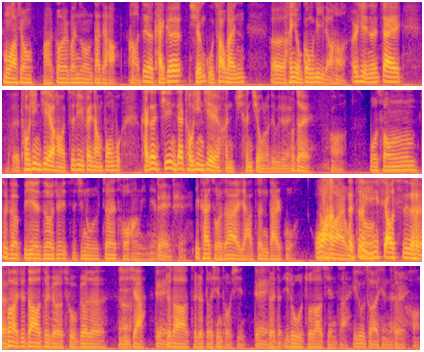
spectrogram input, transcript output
木华兄啊，各位观众大家好。好，这个凯哥选股操盘呃很有功力的哈，而且呢在呃投信界哈资历非常丰富。凯哥，其实你在投信界很很久了，对不对？哦，对哦，我从这个毕业之后就一直进入就在投行里面。对对，一开始我在亚证待过。哇，那都已经消失了。后来就到这个楚哥的旗下，嗯、对，就到这个德信投信，对对的，一路做到现在，一路做到现在。对，好，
